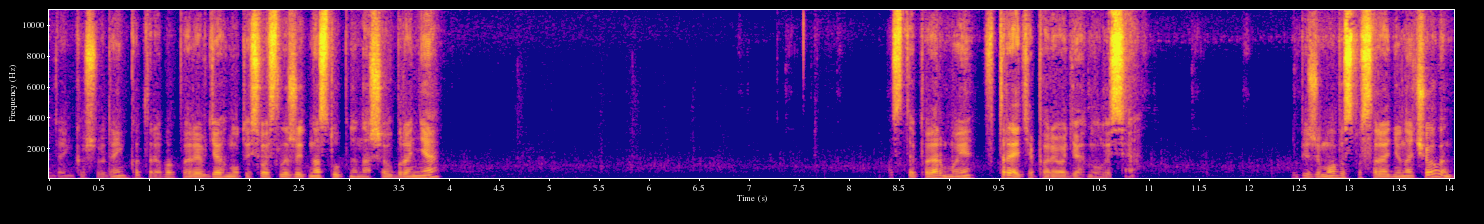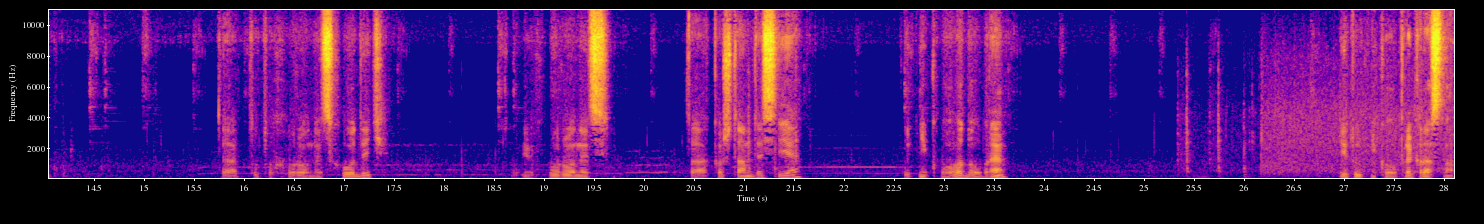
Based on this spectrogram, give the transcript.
Швиденько, швиденько, треба перевдягнутись. Ось лежить наступне наше вбрання. Ось тепер ми втретє переодягнулися. І біжимо безпосередньо на човен. Так, тут охоронець ходить. І охоронець також там десь є. Тут нікого, добре. І тут нікого, прекрасно.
